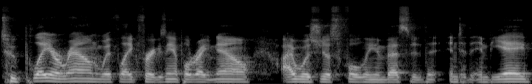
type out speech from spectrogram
to play around with, like, for example, right now, I was just fully invested into the NBA.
